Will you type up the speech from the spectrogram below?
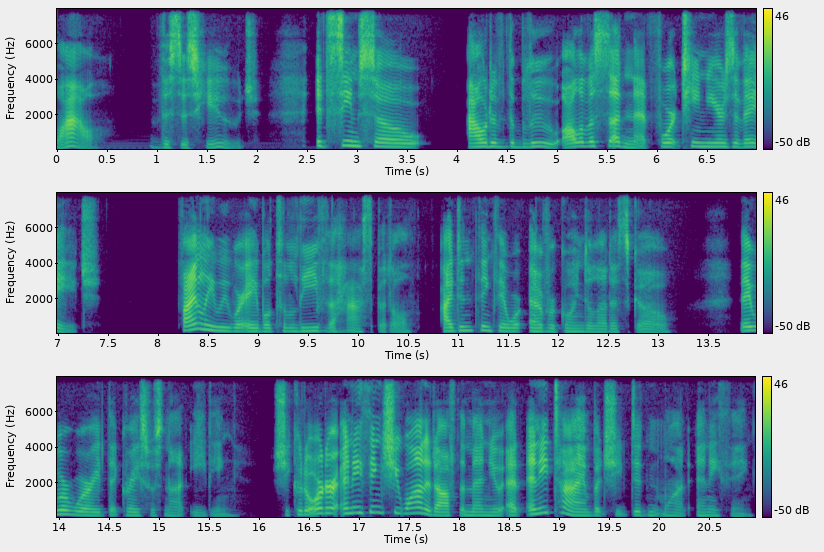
Wow, this is huge. It seems so out of the blue, all of a sudden at 14 years of age. Finally, we were able to leave the hospital. I didn't think they were ever going to let us go. They were worried that Grace was not eating. She could order anything she wanted off the menu at any time, but she didn't want anything.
